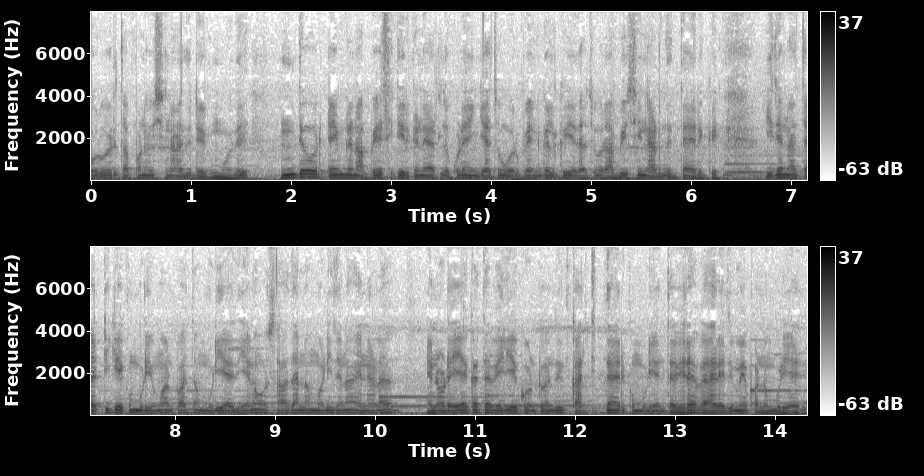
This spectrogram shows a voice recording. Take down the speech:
ஒரு ஒரு தப்பான விஷயம் நடந்துட்டு இருக்கும்போது இந்த ஒரு டைமில் நான் பேசிகிட்டு இருக்க நேரத்தில் கூட எங்கேயாச்சும் ஒரு பெண்களுக்கு ஏதாச்சும் ஒரு அபிஷேகம் நடந்துட்டு தான் இருக்குது இதை நான் தட்டி கேட்க முடியுமான்னு பார்த்தா முடியாது. ஏன்னா ஒரு சாதாரண மனிதனாக என்னால் என்னோட இயக்கத்தை வெளியே கொண்டு வந்து கத்தி தான் இருக்க முடியும் தவிர வேறு எதுவுமே பண்ண முடியாது.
